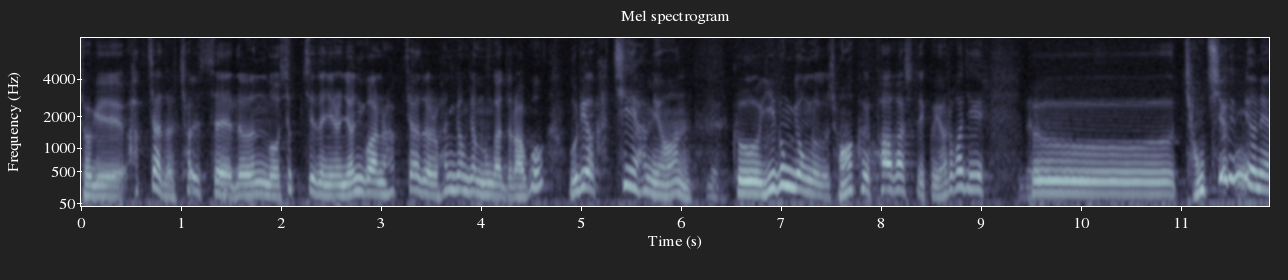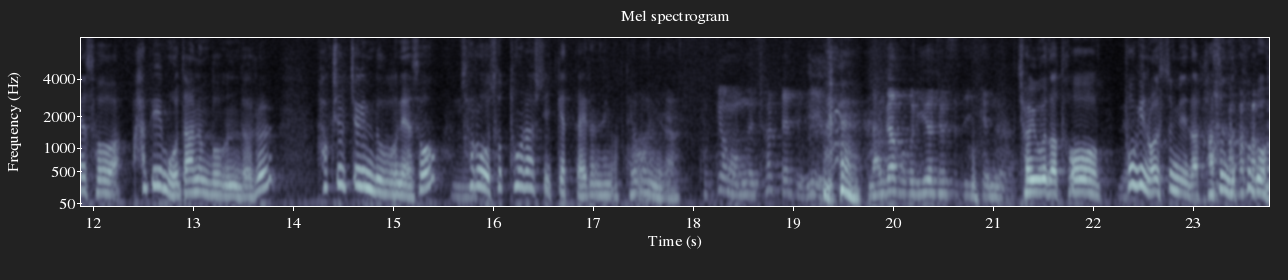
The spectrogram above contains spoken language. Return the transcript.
저기 학자들 철새든 뭐 습지든 이런 연구하는 학자들 환경 전문가들하고 우리가 같이 하면 네. 그 이동 경로도 정확하게 파악할 수도 있고 여러 가지 그 정치적인 면에서 합의 못하는 부분들을 학술적인 부분에서 서로 소통을 할 수 있겠다 이런 생각도 해봅니다. 아, 예. 국경 없는 철새들이 남가북을 이어줄 수도 있겠네요. 저희보다 더 폭이 넓습니다. 가슴도 크고.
